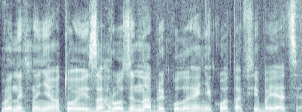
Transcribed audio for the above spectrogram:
виникнення тої загрози набряку легень, якого так всі бояться.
